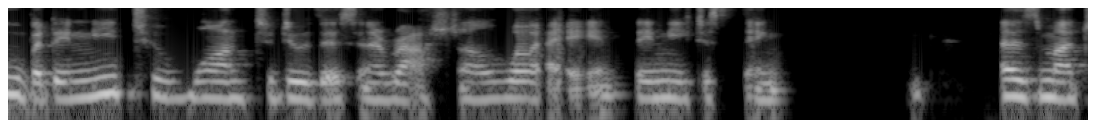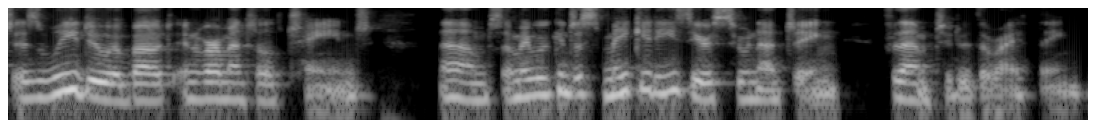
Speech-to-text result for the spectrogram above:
oh but they need to want to do this in a rational way. They need to think as much as we do about environmental change. Um, so maybe we can just make it easier through nudging for them to do the right thing.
